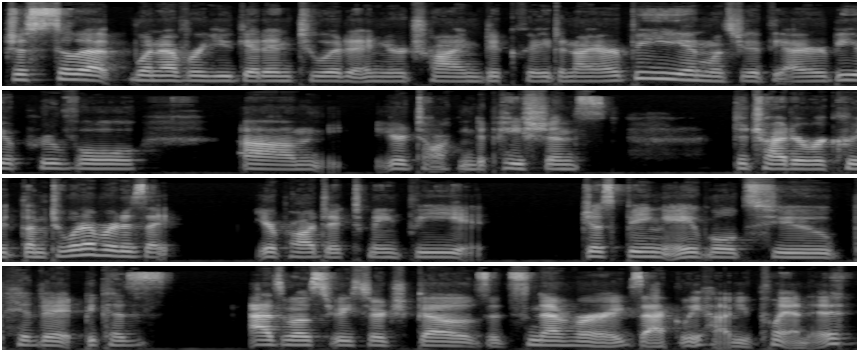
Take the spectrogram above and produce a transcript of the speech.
just so that whenever you get into it and you're trying to create an IRB, and once you get the IRB approval, um, you're talking to patients to try to recruit them to whatever it is that your project may be just being able to pivot because as most research goes it's never exactly how you plan it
